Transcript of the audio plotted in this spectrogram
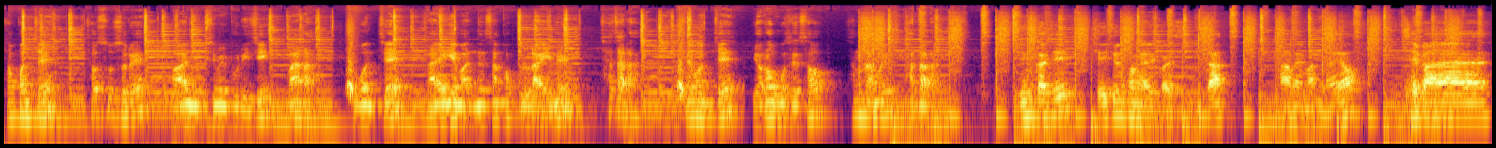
첫 번째, 첫 수술에 과한 욕심을 부리지 마라. 두 번째, 나에게 맞는 쌍꺼풀 라인을 찾아라. 세 번째, 여러 곳에서 상담을 받아라. 지금까지 제이준 성형외과였습니다. 다음에 만나요. 제발.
